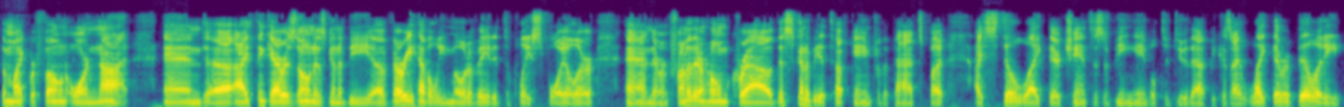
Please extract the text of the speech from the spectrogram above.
the microphone or not. And uh, I think Arizona is going to be uh, very heavily motivated to play spoiler, and they're in front of their home crowd. This is going to be a tough game for the Pats, but I still like their chances of being able to do that because I like their ability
